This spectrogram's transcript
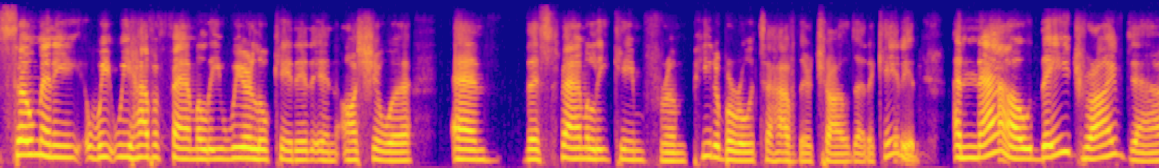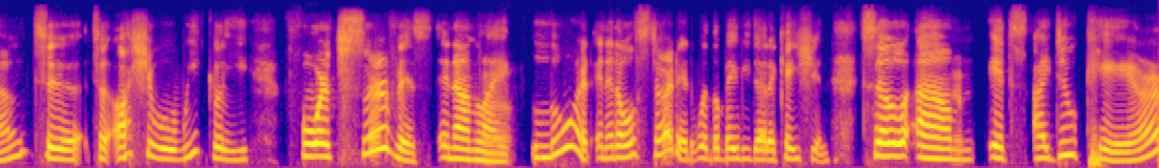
so many we we have a family we're located in oshawa and this family came from peterborough to have their child dedicated and now they drive down to to oshawa weekly for service and i'm Wow. Lord and it all started with the baby dedication so um it's i do care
